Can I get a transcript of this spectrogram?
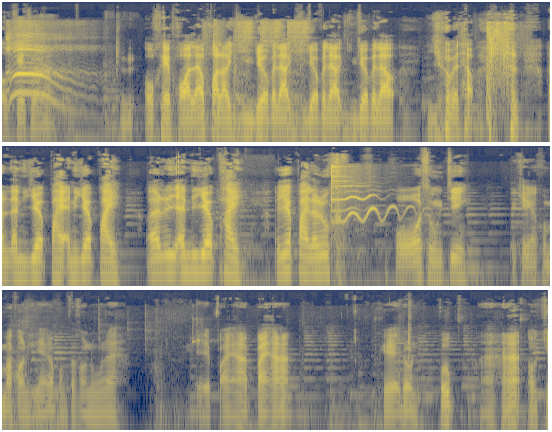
โอเคสวยโอเคพอแล้วพอแล้วยิงเยอะไปแล้วยิงเยอะไปแล้วยิงเยอะไปแล้วยิงเยอะไปแล้วอันอันนี้เยอะไป อันนี้เยอะไปอันนี้อันนี้เยอะไปอันนี้เยอะไปแล้วลูกโหสูงจริงโอเคงั้นคุณมาฝั่งนี้นะผมไปฝั่งนู้นนะโอไปฮะไปฮะ เคโดนปุ๊บอ่าฮะโอเค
